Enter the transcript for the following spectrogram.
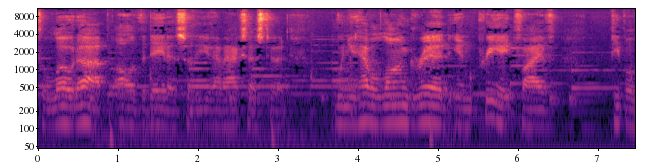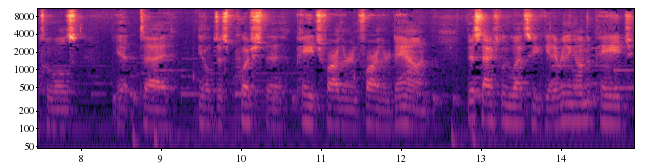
to load up all of the data so that you have access to it. When you have a long grid in pre-8.5 PeopleTools, it uh, it'll just push the page farther and farther down. This actually lets you get everything on the page,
